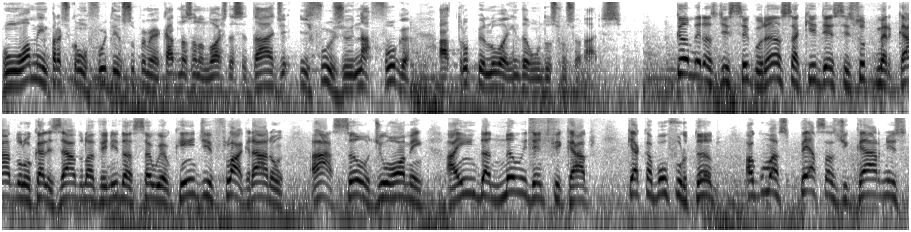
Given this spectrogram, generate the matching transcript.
Um homem praticou um furto em um supermercado na zona norte da cidade e fugiu. E na fuga, atropelou ainda um dos funcionários. Câmeras de segurança aqui desse supermercado localizado na Avenida Samuel Kinde flagraram a ação de um homem ainda não identificado que acabou furtando algumas peças de carnes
